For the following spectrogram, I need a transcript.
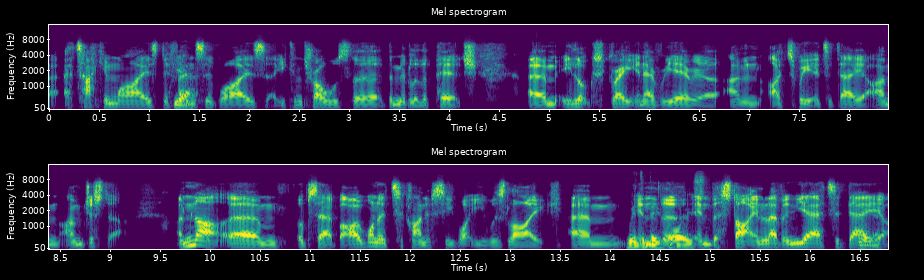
uh, attacking wise, defensive yeah. wise. He controls the the middle of the pitch. Um, he looks great in every area. And I tweeted today, I'm I'm just I'm not um, upset, but I wanted to kind of see what he was like um, in the, the in the starting eleven. Yeah, today yeah.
